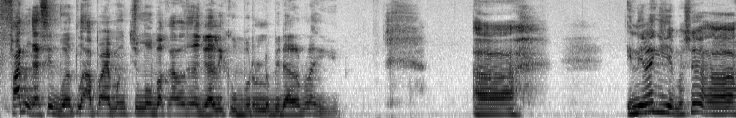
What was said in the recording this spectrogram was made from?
fun gak sih buat lo apa emang cuma bakal ngegali kubur lebih dalam lagi gitu? Uh, ini lagi ya maksudnya uh,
